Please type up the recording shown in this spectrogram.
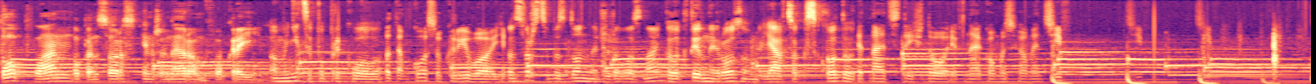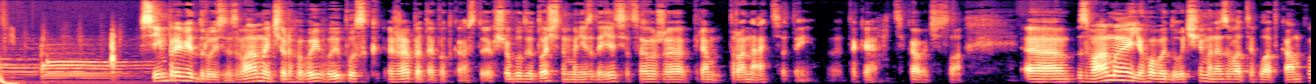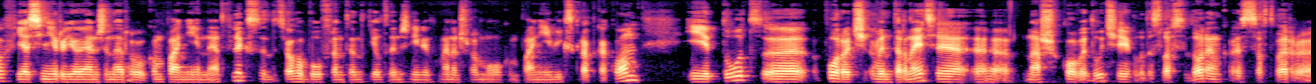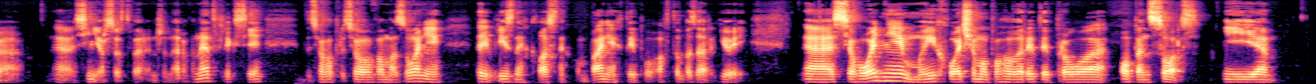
топ-1 open-source інженером в Україні. А мені це по приколу. Там косо криво Open-source – це бездонне джерело знань, колективний розум, ляцок з коду. 15 тисяч доларів на якомусь гаманці. Всім привіт, друзі! З вами черговий випуск ЖПТ подкасту. Якщо бути точним, мені здається, це вже прям 13-й. Таке цікаве число. Е, з вами його ведучий. Мене звати Влад Кампов. Я сінір ui інженер у компанії Netflix. До цього був фронтенд Guild Engineering менеджером у компанії Wix.com. І тут е, поруч в інтернеті е, наш ко-ведучий Владислав Сидоренко, software, senior software engineer в Netflix. До цього працював в Амазоні та й в різних класних компаніях, типу Автобазар.ua. Сьогодні ми хочемо поговорити про open source. І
